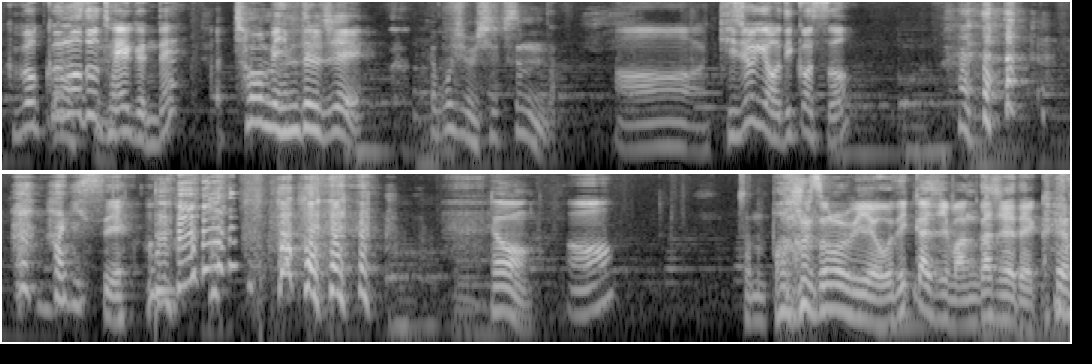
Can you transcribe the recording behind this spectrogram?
그거 끊어도 돼 근데? 처음에 힘들지 해보시면 쉽습니다 어 기저귀 어디 껐어? 하기스요 형 어? 저는 방송을 위해 어디까지 망가져야 될까요?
